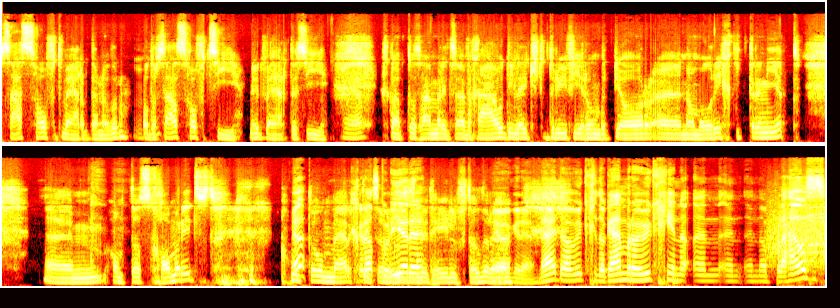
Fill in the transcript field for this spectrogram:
sesshaft werden, oder? Mhm. Oder sesshaft sein, nicht werden sein. Ja. Ich glaube, das haben wir jetzt einfach auch die letzten 300, 400 Jahre äh, nochmal richtig trainiert. Ähm, und das kann man jetzt. und, ja, und merkt jetzt, aber, dass es nicht hilft, oder? Ja, genau. Nein, da, wirklich, da geben wir euch wirklich einen, einen, einen Applaus.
